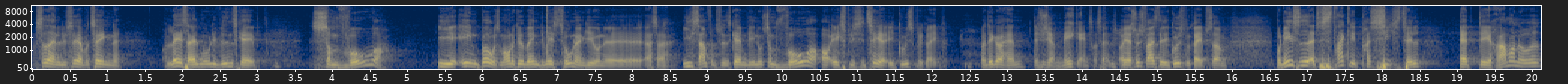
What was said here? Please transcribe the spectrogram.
og sidder og analyserer på tingene, og læser alt muligt videnskab, som våger i en bog, som ovenikøbet er en af de mest toneangivende øh, altså, i samfundsvidenskaben lige nu, som våger at eksplicitere et gudsbegreb. Og det gør han. Det synes jeg er mega interessant. Og jeg synes faktisk, det er et gudsbegreb, som på den ene side er tilstrækkeligt præcis til, at det rammer noget,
